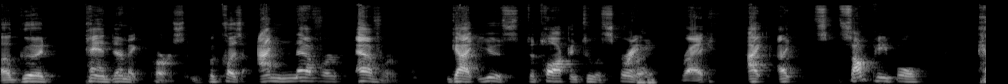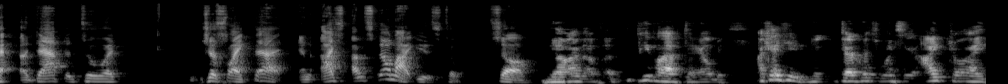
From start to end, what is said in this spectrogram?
a good pandemic person because I never, ever got used to talking to a screen, Right. right? I, I, some people ha- adapted to it just like that, and I, I'm still not used to it. So, no, I, I, people have to help me. I you, digress one second. I drive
